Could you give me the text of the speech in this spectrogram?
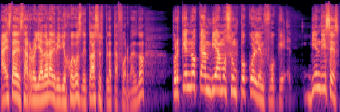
a esta desarrolladora de videojuegos de todas sus plataformas, ¿no? ¿Por qué no cambiamos un poco el enfoque? Bien dices,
